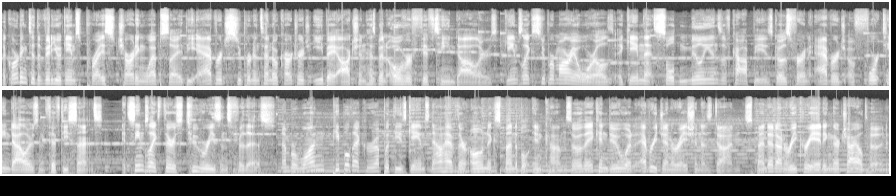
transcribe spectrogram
According to the video games price charting website, the average Super Nintendo cartridge eBay auction has been over 15 $15. Games like Super Mario World, a game that sold millions of copies, goes for an average of $14.50. It seems like there's two reasons for this. Number one, people that grew up with these games now have their own expendable income, so they can do what every generation has done spend it on recreating their childhood.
